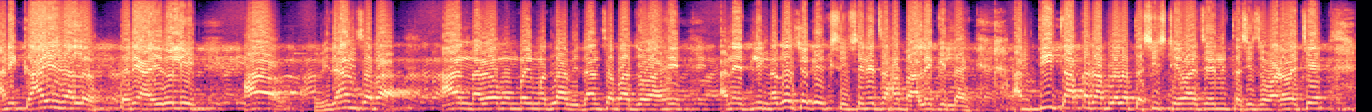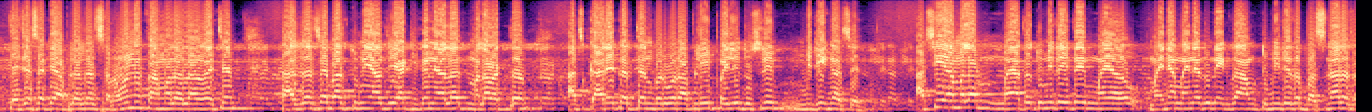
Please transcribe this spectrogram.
आणि काही झालं तरी ऐरोली हा विधानसभा. हा नव्या मुंबई मधला विधानसभा जो आहे आणि इथली नगरसेवक एक शिवसेनेचा हा बालेकिल्ला आहे. आणि ती ताकद आपल्याला तशीच ठेवायची आणि तशीच वाढवायची. त्याच्यासाठी आपल्याला सर्वांना कामाला लागायचे. खासदार साहेब आज तुम्ही आज या ठिकाणी आलात. मला वाटतं आज कार्यकर्त्यांबरोबर आपली पहिली दुसरी मिटिंग असेल. अशी आम्हाला आता तुम्ही तर इथे महिन्या महिन्यातून एकदा तुम्ही तिथं बसणारच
